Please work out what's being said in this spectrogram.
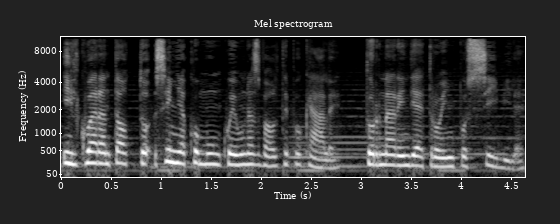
Il 48 segna comunque una svolta epocale. Tornare indietro è impossibile,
